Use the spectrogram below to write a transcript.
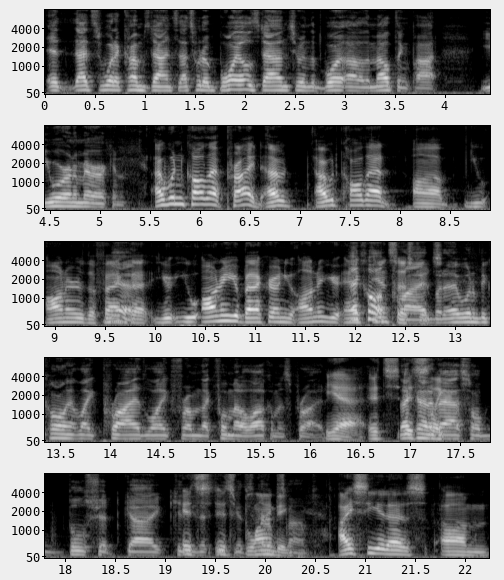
It, that's what it comes down to. That's what it boils down to in the boil, uh, the melting pot. You are an American. I wouldn't call that pride. I would I would call that uh, you honor the fact Yeah. that you you honor your background, you honor your I an- call it pride, but I wouldn't be calling it like pride, like from like Fullmetal Alchemist pride. yeah, it's that it's kind like of asshole bullshit guy. It's- just- it's blinding. I see it as um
